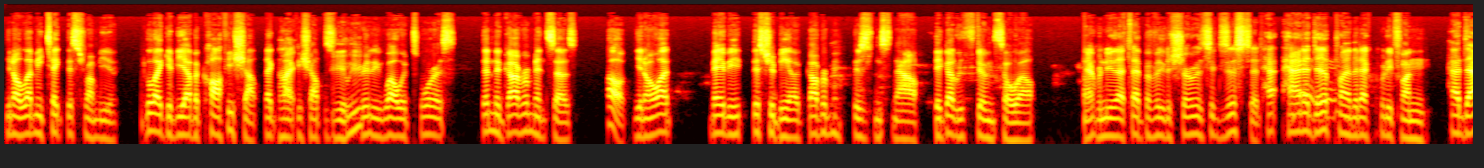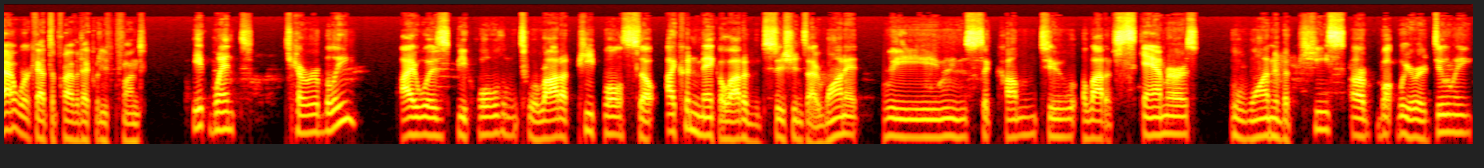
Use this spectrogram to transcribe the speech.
You know, let me take this from you. Like if you have a coffee shop, that coffee shop is doing Mhm. really well with tourists. Then the government says, oh, you know what? Maybe this should be a government business now because it's doing so well. Never knew that type of insurance existed. How, how did the yeah. private equity fund? How'd that work out? The private equity fund. it went terribly. I was beholden to a lot of people, so I couldn't make a lot of the decisions I wanted. We succumbed to a lot of scammers who wanted a piece of what we were doing.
